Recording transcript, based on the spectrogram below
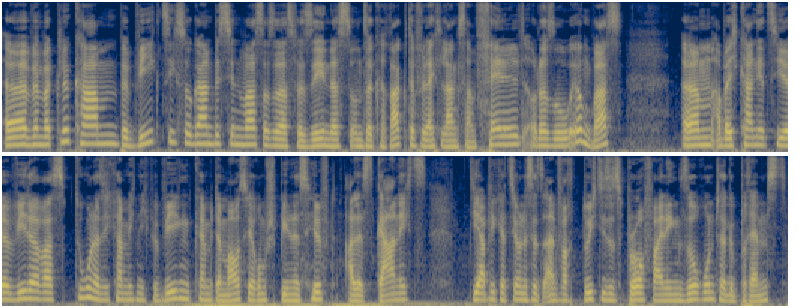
äh, wenn wir Glück haben, bewegt sich sogar ein bisschen was, also dass wir sehen, dass unser Charakter vielleicht langsam fällt oder so, irgendwas. Ähm, aber ich kann jetzt hier weder was tun, also ich kann mich nicht bewegen, kann mit der Maus hier rumspielen, es hilft alles gar nichts. Die Applikation ist jetzt einfach durch dieses Profiling so runtergebremst,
